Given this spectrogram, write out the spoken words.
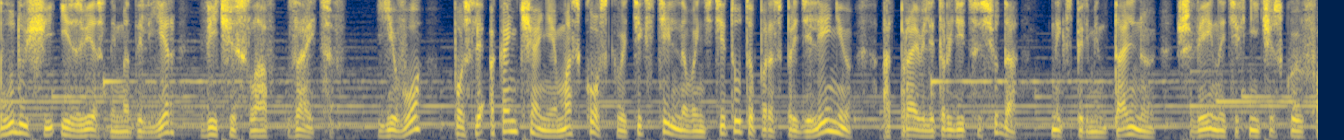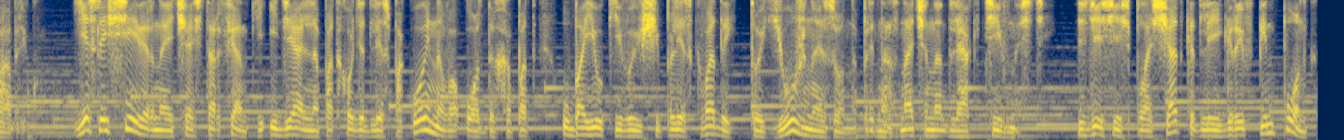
будущий известный модельер Вячеслав Зайцев. Его после окончания Московского текстильного института по распределению отправили трудиться сюда, на экспериментальную швейно-техническую фабрику. Если северная часть торфянки идеально подходит для спокойного отдыха под убаюкивающий плеск воды, то южная зона предназначена для активностей. Здесь есть площадка для игры в пинг-понг,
